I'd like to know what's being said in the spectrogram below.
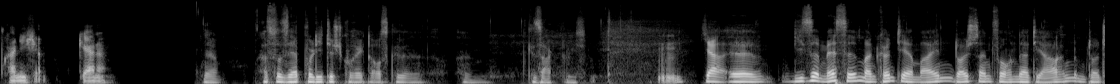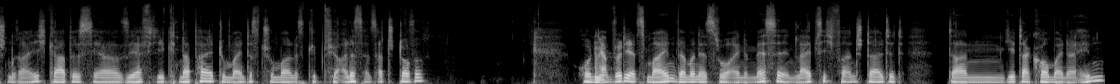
kann ich gerne. Ja, hast du sehr politisch korrekt ausgesagt, ähm, Luis. Mhm. Ja, äh, diese Messe, man könnte ja meinen, Deutschland vor 100 Jahren im Deutschen Reich gab es ja sehr viel Knappheit. Du meintest schon mal, es gibt für alles Ersatzstoffe. Und ja. man würde jetzt meinen, wenn man jetzt so eine Messe in Leipzig veranstaltet, dann geht da kaum einer hin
